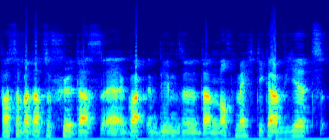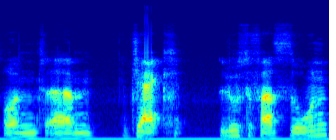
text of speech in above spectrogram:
was aber dazu führt, dass äh, Gott in dem Sinne dann noch mächtiger wird und ähm, Jack, Lucifers Sohn,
